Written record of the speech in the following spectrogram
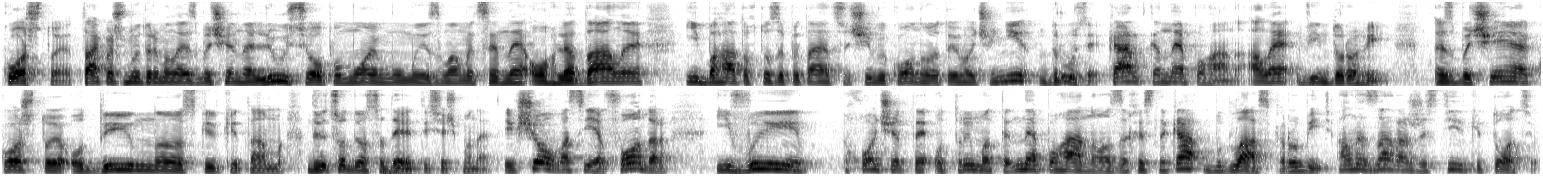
коштує. Також ми отримали СБЧ на Люсіо. По-моєму, ми з вами це не оглядали. І багато хто запитається, чи виконувати його чи ні. Друзі, картка непогана, але він дорогий. СБЧ коштує один, скільки там 999 тисяч монет. Якщо у вас є фодер і ви хочете отримати непоганого захисника, будь ласка, робіть. Але зараз же стільки тоців.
